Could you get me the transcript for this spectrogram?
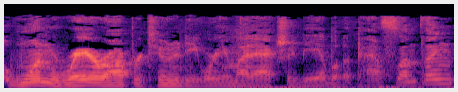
one rare opportunity where you might actually be able to pass something,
